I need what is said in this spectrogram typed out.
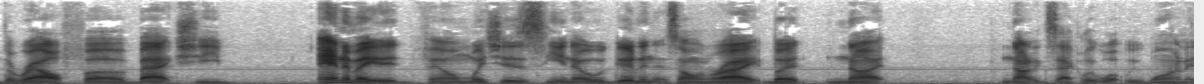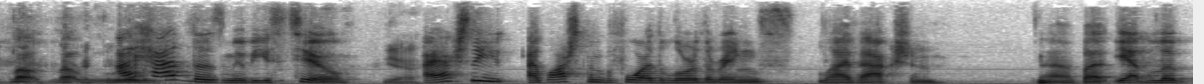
the Ralph uh, Bakshi animated film, which is you know good in its own right, but not not exactly what we wanted. Not not really. i had those movies too Yeah. i actually i watched them before the lord of the rings live action uh, but yeah the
